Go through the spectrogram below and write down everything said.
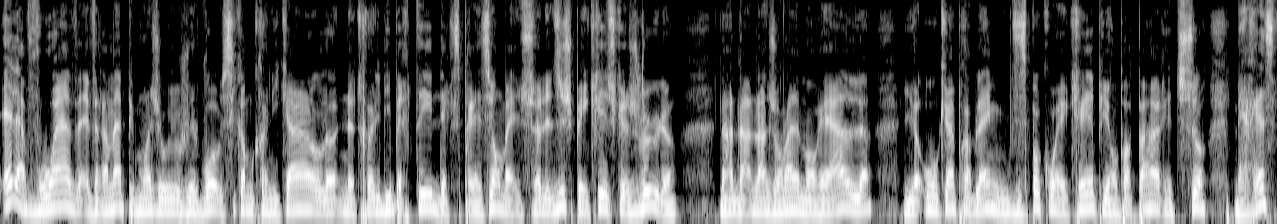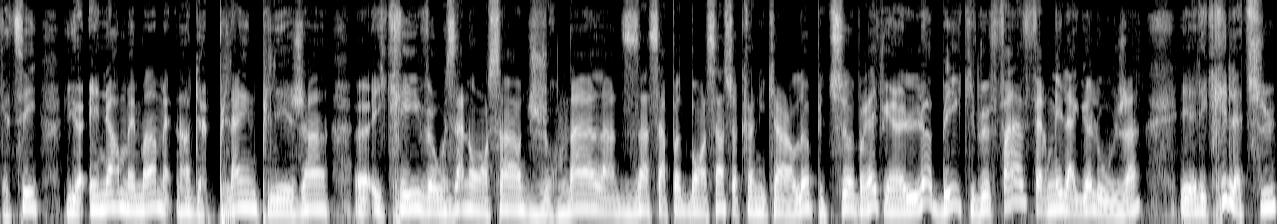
elle voit vraiment, puis moi, je, le vois aussi comme chroniqueur, là, notre liberté d'expression. Ben, je le dis, je peux écrire ce que je veux là, dans, le journal de Montréal, il y a aucun problème. Ils me disent pas quoi écrire, puis ils ont pas peur et tout ça. Mais reste que, tu sais, il y a énormément maintenant de plaintes, puis les gens euh, écrivent aux annonceurs du journal en disant ça n'a pas de bon sens, ce chroniqueur-là, puis tout ça. Bref, il y a un lobby qui veut faire fermer la gueule aux gens. Et elle écrit là-dessus.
